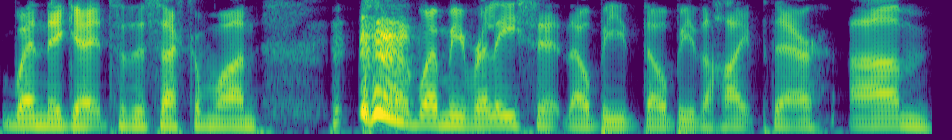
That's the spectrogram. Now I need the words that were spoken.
when they get to the second one, when we release it, there'll be there'll be the hype there. Um,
